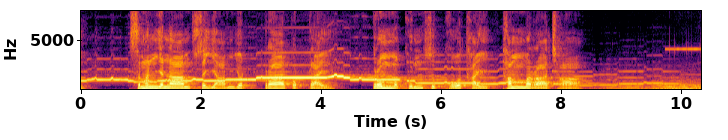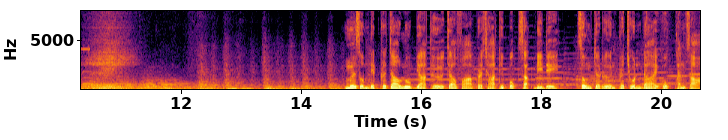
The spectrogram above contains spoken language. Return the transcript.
สมัญญนามสยามยศปรากฏไกล กรมขุนสุขโขทัยธรรมราชา เมื่อสมเด็จพระเจ้าลูกยาเธอเจ้าฟ้าประชาธิปกศักดิเดชทรงเจริญพระชนได้หกพรรษา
